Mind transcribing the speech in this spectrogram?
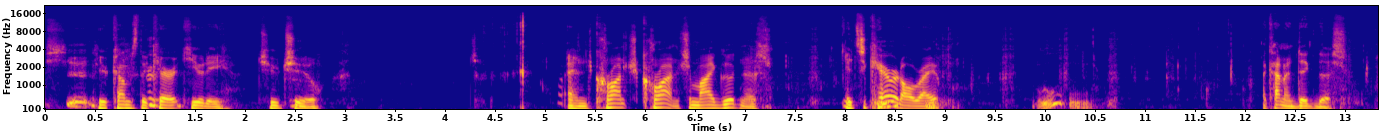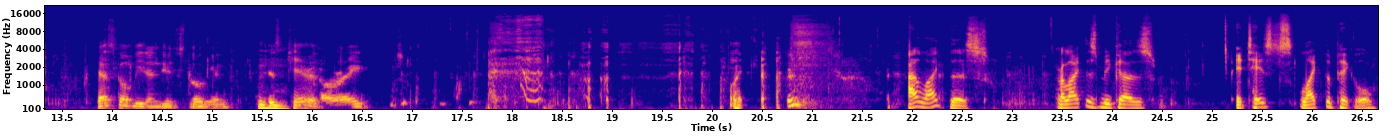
Shit. Here comes the carrot cutie. Choo choo. And crunch crunch, my goodness. It's a carrot all right. Ooh, I kind of dig this. that's gonna be the new slogan. Mm-hmm. This carrot, all right. I like this. I like this because it tastes like the pickle,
